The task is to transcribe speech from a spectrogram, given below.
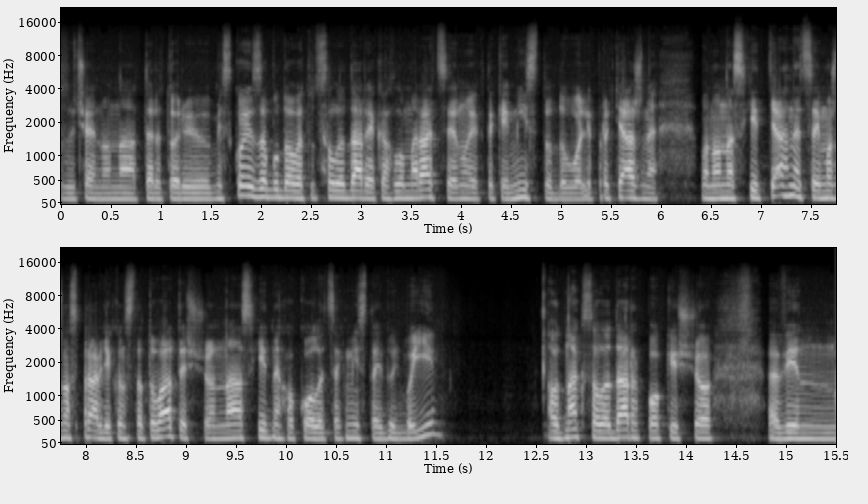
звичайно, на територію міської забудови. Тут Соледар як агломерація, ну як таке місто доволі протяжне. Воно на схід тягнеться, і можна справді констатувати, що на східних околицях міста йдуть бої. Однак Соледар поки що е, він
